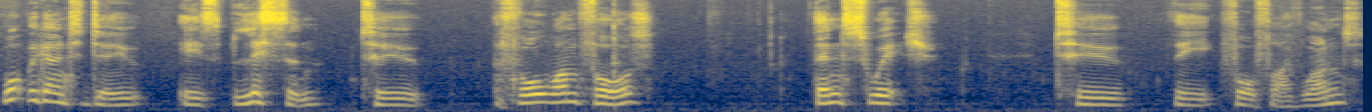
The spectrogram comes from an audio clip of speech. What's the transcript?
what we're going to do is listen to the 414s then switch to the 451s,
